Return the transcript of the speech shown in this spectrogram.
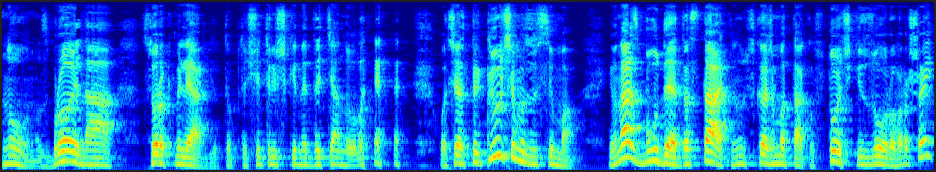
Ну, зброї на 40 мільярдів. Тобто ще трішки не дотягнули. От зараз підключимо з усіма. І в нас буде достатньо, ну скажімо так, з точки зору грошей,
